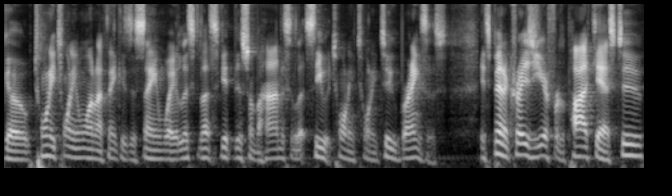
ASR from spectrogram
go. 2021, I think, is the same way. Let's let's get this one behind us and let's see what 2022 brings us. It's been a crazy year for the podcast too.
